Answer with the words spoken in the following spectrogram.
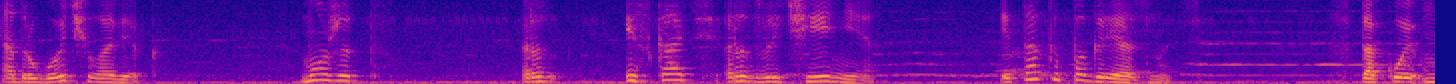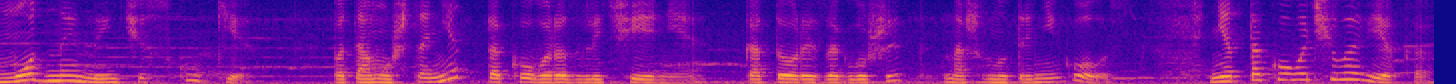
А другой человек может раз... искать развлечения и так и погрязнуть в такой модной нынче скуке, потому что нет такого развлечения, который заглушит наш внутренний голос. Нет такого человека,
